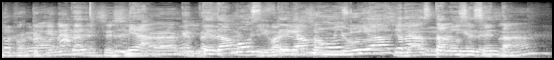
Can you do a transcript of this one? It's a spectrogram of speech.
Pues porque Pero, tienen la necesidad. mira, te damos, te ya damos viudos y Viagra ya hasta los nadie les 60. da.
